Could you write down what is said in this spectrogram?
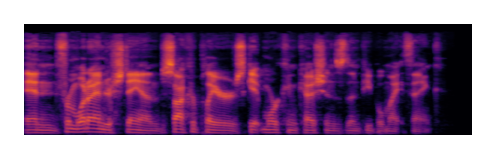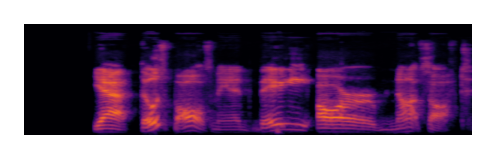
and from what I understand, soccer players get more concussions than people might think. Yeah, those balls, man, they are not soft,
